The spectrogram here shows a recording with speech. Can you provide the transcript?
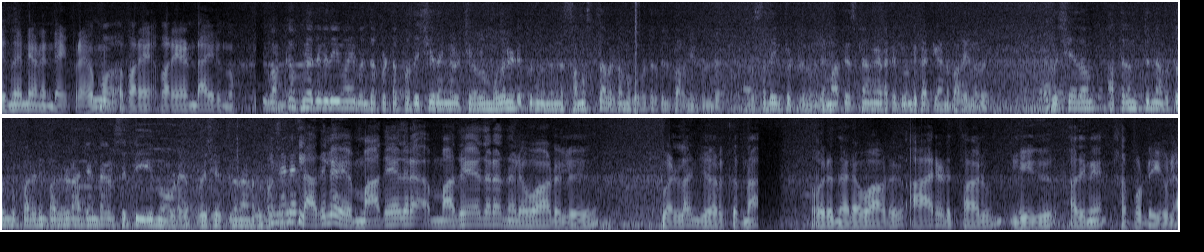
എന്ന് തന്നെയാണ് എന്റെ അഭിപ്രായം. പറയേണ്ടായിരുന്നു ഈ വക്കഫ് ഭേദഗതിയുമായി ബന്ധപ്പെട്ട പ്രതിഷേധങ്ങൾ ചിലർ മുതലെടുക്കുന്നു എന്ന് സമസ്ത അവരുടെ മുഖപത്രത്തിൽ പറഞ്ഞിട്ടുണ്ട്. ശ്രദ്ധയിൽപ്പെട്ടിരുന്നു ജമാഅത്തെ ഇസ്ലാമി അടക്കം ചൂണ്ടിക്കാട്ടിയാണ് പറയുന്നത്. പ്രതിഷേധം അത്തരത്തിൽ നടത്തുമ്പോൾ പലരും പലരുടെ അജണ്ടകൾ സെറ്റ് ചെയ്യുന്നു അവിടെ. പ്രതിഷേധത്തിലെന്നാണ് അല്ല അതിൽ മതേതര മതേതര നിലപാടിൽ വെള്ളം ചേർക്കുന്ന ഒരു നിലപാട് ആരെടുത്താലും ലീഗ് അതിനെ സപ്പോർട്ട് ചെയ്യൂല.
